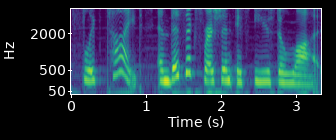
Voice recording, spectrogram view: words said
sleep tight，and this expression is used a lot.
